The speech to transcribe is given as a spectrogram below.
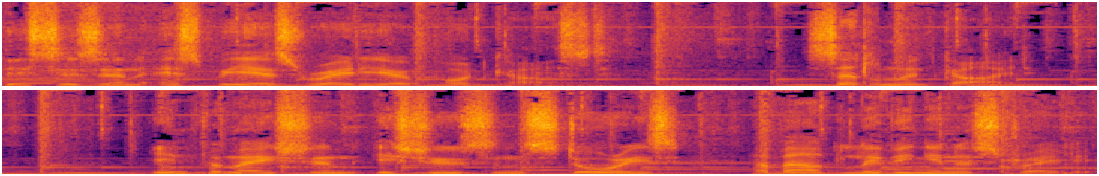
This is an SBS radio podcast. Settlement Guide. Information, issues, and stories about living in Australia.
